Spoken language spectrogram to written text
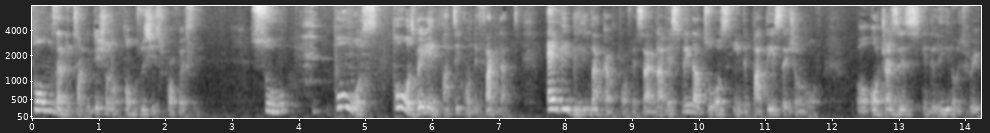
tongues and interpretation of tongues, which is prophecy. So Paul was Paul was very emphatic on the fact that every believer can prophesy, and I've explained that to us in the part A section of or utterances in the leading of the spirit.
